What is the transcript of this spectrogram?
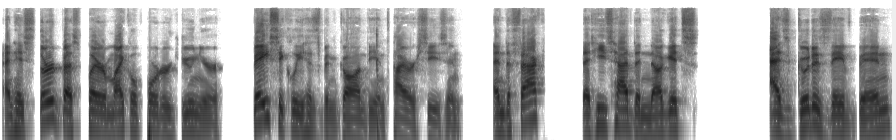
and his third best player, Michael Porter Jr., basically has been gone the entire season. And the fact that he's had the Nuggets as good as they've been,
